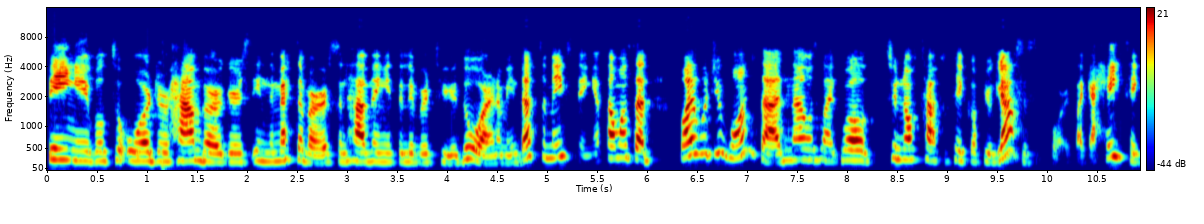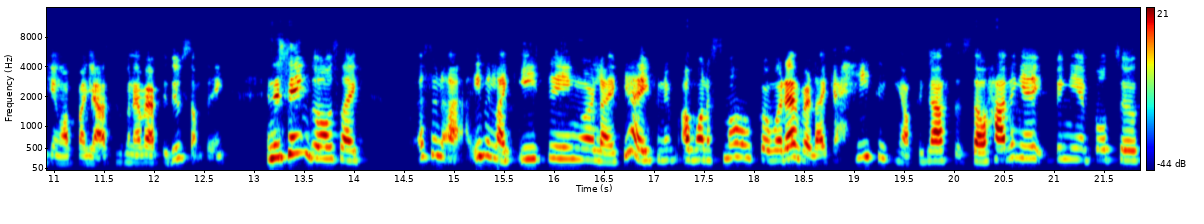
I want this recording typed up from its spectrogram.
being able to order hamburgers in the metaverse and having it delivered to your door. And I mean, that's amazing. And someone said, why would you want that? And I was like, well, to not have to take off your glasses, of course. Like, I hate taking off my glasses whenever I have to do something. And the same goes like, as in, uh, even like eating or like yeah even if i want to smoke or whatever like i hate taking off the glasses so having it, being able to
